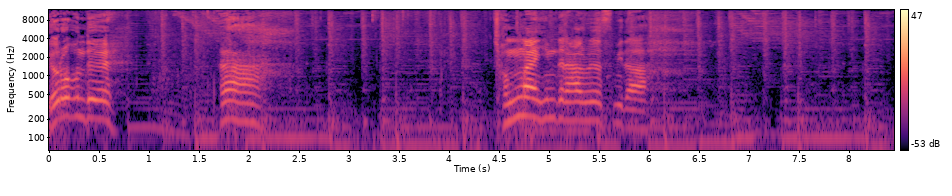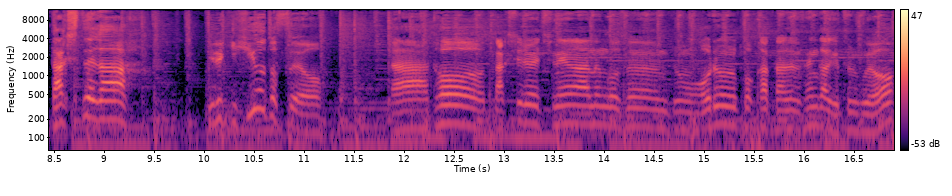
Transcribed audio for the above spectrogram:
여러분들 아 정말 힘든 하루였습니다. 낚싯대가 이렇게 휘어졌어요. 아, 더 낚시를 진행하는 것은 좀 어려울 것 같다는 생각이 들고요.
